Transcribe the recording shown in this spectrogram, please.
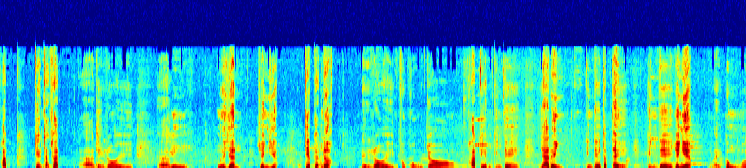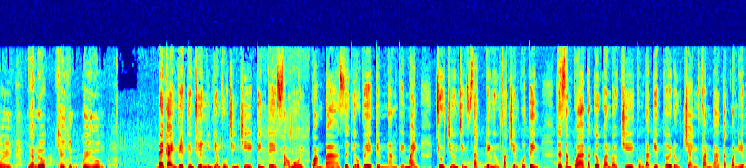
phát triển sản xuất ờ, để rồi ờ, người dân, doanh nghiệp tiếp cận được để rồi phục vụ cho phát triển kinh tế gia đình, kinh tế tập thể, kinh tế doanh nghiệp. Vậy cùng với nhà nước xây dựng quê hương Bên cạnh việc tuyên truyền những nhiệm vụ chính trị, kinh tế, xã hội, quảng bá, giới thiệu về tiềm năng thế mạnh, chủ trương chính sách, định hướng phát triển của tỉnh, thời gian qua các cơ quan báo chí cũng đã kịp thời đấu tranh phản bác các quan điểm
